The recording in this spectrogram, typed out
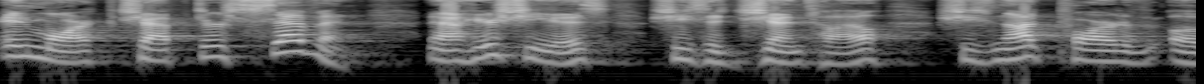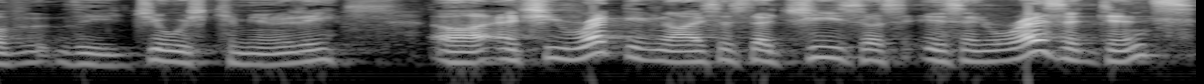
in Mark chapter 7. Now, here she is. She's a Gentile. She's not part of, of the Jewish community. Uh, and she recognizes that Jesus is in residence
